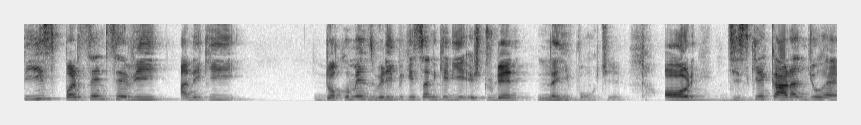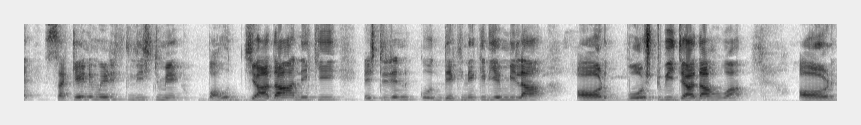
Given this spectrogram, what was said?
तीस परसेंट से भी यानी कि डॉक्यूमेंट्स वेरिफिकेशन के लिए स्टूडेंट नहीं पहुँचे। और जिसके कारण जो है सेकेंड मेरिट लिस्ट में बहुत ज़्यादा यानी कि स्टूडेंट को देखने के लिए मिला और पोस्ट भी ज़्यादा हुआ। और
